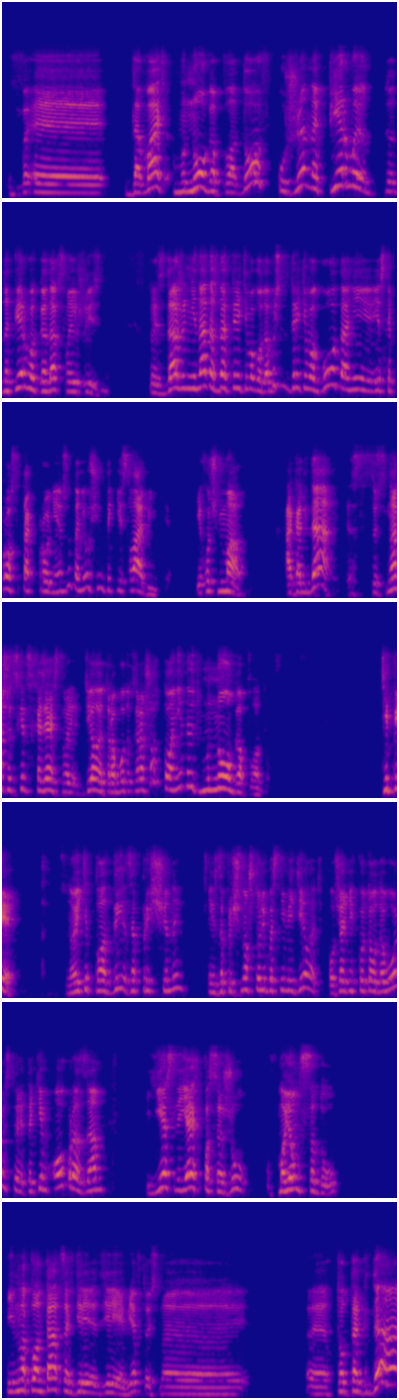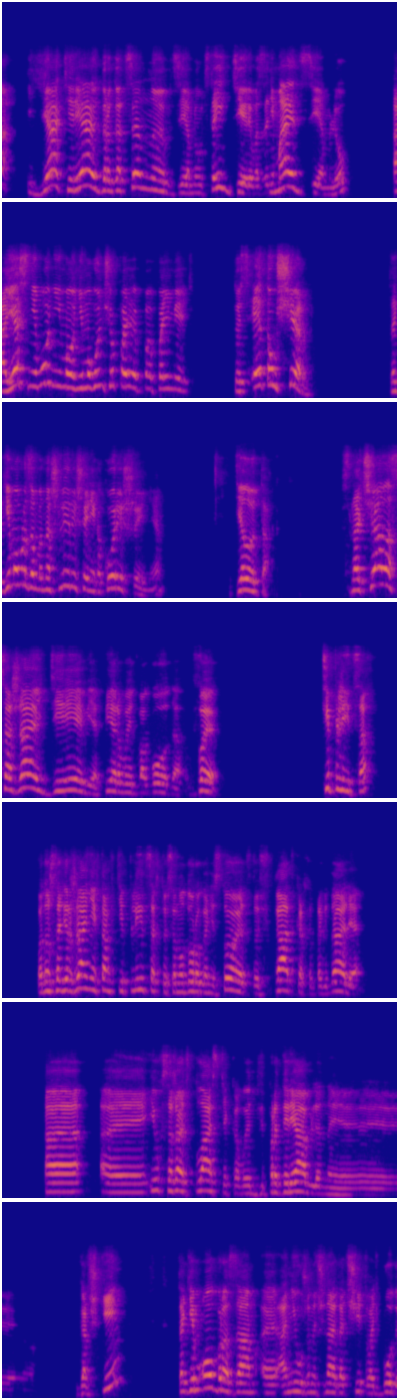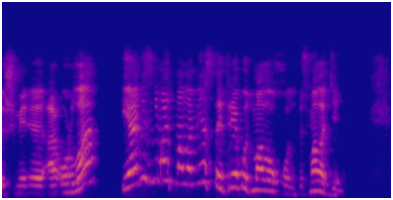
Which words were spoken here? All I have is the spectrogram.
в, э, давать много плодов уже на, первые, на первых годах своей жизни. То есть даже не надо ждать третьего года. Обычно третьего года они, если просто так пронесут, они очень такие слабенькие. Их очень мало. А когда то есть наше хозяйство делает работу хорошо, то они дают много плодов. Теперь, но эти плоды запрещены. И запрещено что-либо с ними делать, получать какое-то удовольствие. Таким образом, если я их посажу в моем саду и на плантациях деревьев, то есть э, э, то тогда я теряю драгоценную землю. Стоит дерево, занимает землю, а я с него не могу, не могу ничего поиметь. То есть это ущерб. Таким образом, мы нашли решение. Какое решение? Делают так. Сначала сажают деревья первые два года в теплицах, потому что содержание их там в теплицах, то есть оно дорого не стоит, то есть в катках и так далее. А, э, их сажают в пластиковые продырявленные горшки. Таким образом, э, они уже начинают отсчитывать годы э, орла, и они занимают мало места и требуют мало ухода, то есть мало денег.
